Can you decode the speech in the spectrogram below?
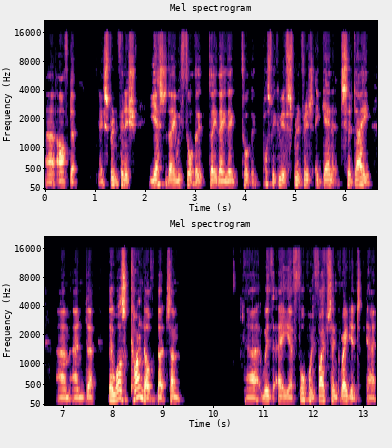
uh, after a sprint finish yesterday. We thought that they, they, they thought that possibly could be a sprint finish again today. Um, and uh, there was kind of, but um, uh, with a 4.5% gradient uh,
